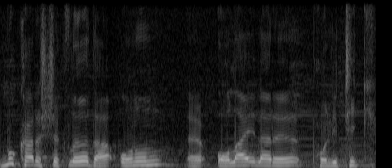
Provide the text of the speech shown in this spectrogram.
Bu karışıklığı da onun e, olayları, politik,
